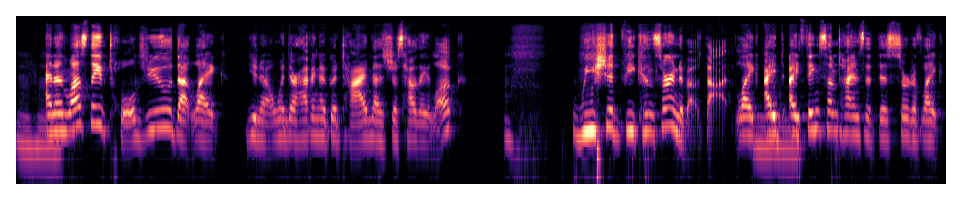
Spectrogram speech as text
Mm-hmm. And unless they've told you that like you know, when they're having a good time, that's just how they look. we should be concerned about that. Like, mm. I, I mm-hmm. think sometimes that this sort of like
